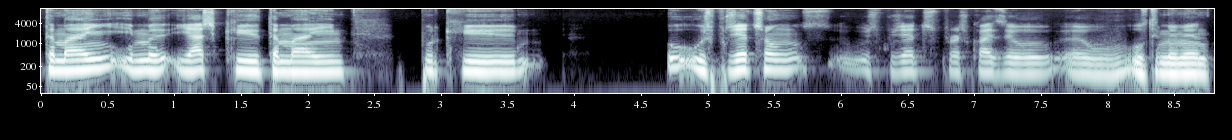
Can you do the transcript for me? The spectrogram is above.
também, e, e acho que também porque os projetos são os projetos para os quais eu, eu ultimamente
